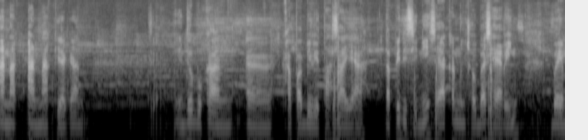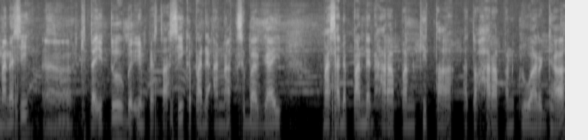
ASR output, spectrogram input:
anak-anak ya kan. Itu bukan eh, kapabilitas saya, tapi di sini saya akan mencoba sharing bagaimana sih eh, kita itu berinvestasi kepada anak sebagai masa depan dan harapan kita atau harapan keluarga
